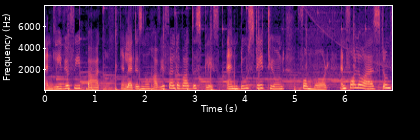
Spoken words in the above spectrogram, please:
and leave your feedback and let us know how you felt about this place. And do stay tuned for more. And follow us. Don't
